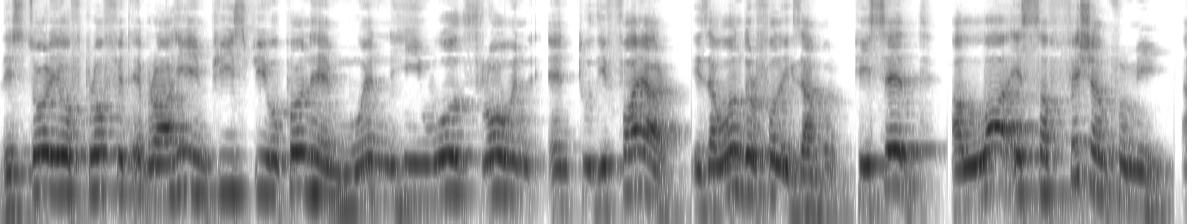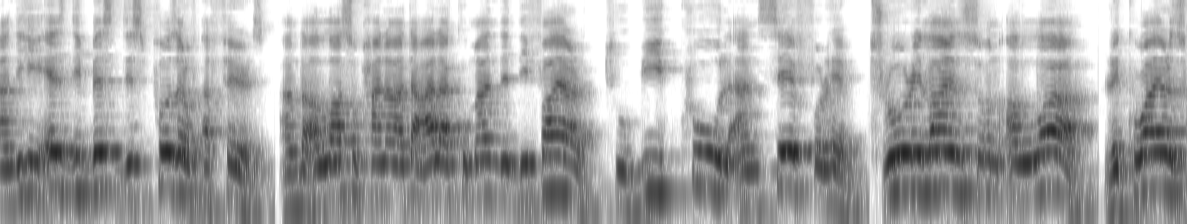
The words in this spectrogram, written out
The story of Prophet Ibrahim, peace be upon him, when he was thrown into the fire is a wonderful example. He said, Allah is sufficient for me and He is the best disposer of affairs. And Allah subhanahu wa ta'ala commanded the fire to be cool and safe for him. True reliance on Allah requires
